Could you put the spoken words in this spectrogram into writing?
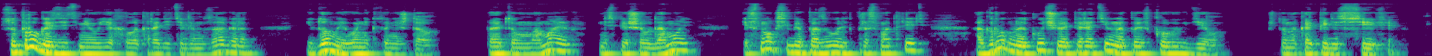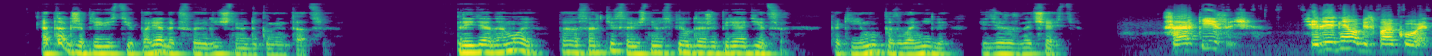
Супруга с детьми уехала к родителям за город, и дома его никто не ждал. Поэтому Мамаев не спешил домой и смог себе позволить просмотреть огромную кучу оперативно-поисковых дел, что накопились в сейфе, а также привести в порядок свою личную документацию. Придя домой, Павел Саркисович не успел даже переодеться, как ему позвонили из дежурной части. «Саркисыч, Селезнев беспокоит.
